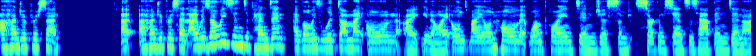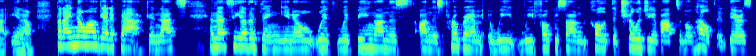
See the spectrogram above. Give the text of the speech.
A hundred percent. A hundred percent. I was always independent. I've always lived on my own. I, you know, I owned my own home at one point and just some circumstances happened and uh, you know, but I know I'll get it back. And that's and that's the other thing, you know, with with being on this on this program, we we focus on we call it the trilogy of optimal health. There's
